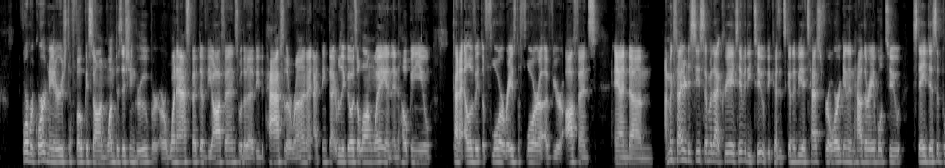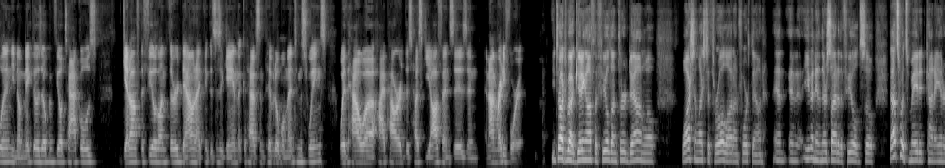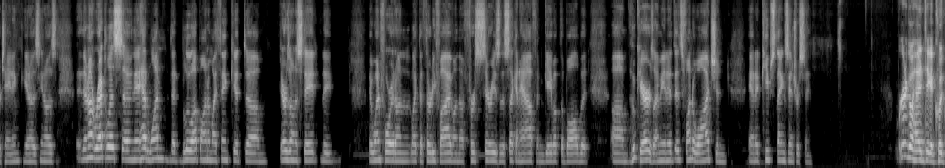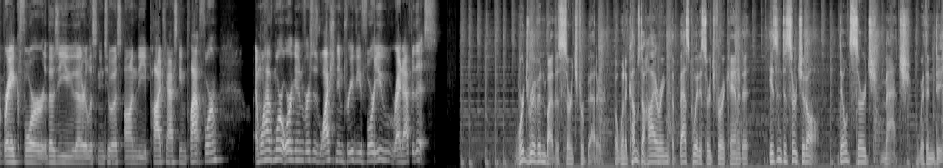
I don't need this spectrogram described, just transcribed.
former coordinators to focus on one position group or, or one aspect of the offense, whether that be the pass or the run, I, I think that really goes a long way in, in helping you kind of elevate the floor, raise the floor of your offense. And um, I'm excited to see some of that creativity too, because it's going to be a test for Oregon and how they're able to stay disciplined, you know, make those open field tackles, get off the field on third down. I think this is a game that could have some pivotal momentum swings with how uh, high powered this Husky offense is. And, and I'm ready for it. You talked about getting off the field on third down. Well, Washington likes to throw a lot on fourth down and, and even in their side of the field. So that's what's made it kind of entertaining. You know, you know, they're not reckless. I mean, they had one that blew up on them. I think at um, Arizona State, they, they went for it on like the 35 on the first series of the second half and gave up the ball, but um, who cares? I mean, it, it's fun to watch and, and it keeps things interesting. We're going to go ahead and take a quick break for those of you that are listening to us on the podcasting platform. And we'll have more Oregon versus Washington preview for you right after this. We're driven by the search for better. But when it comes to hiring, the best way to search for a candidate isn't to search at all. Don't search match with Indeed.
